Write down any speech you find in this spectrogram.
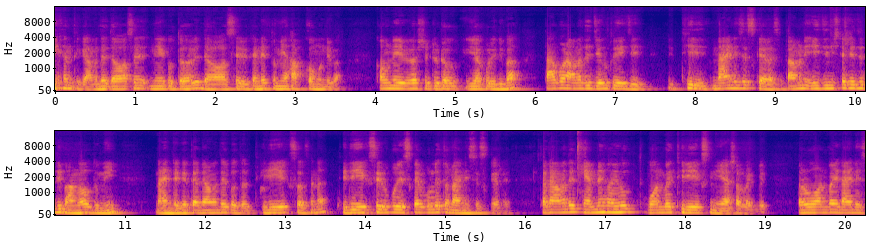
এখান থেকে আমাদের দেওয়া আছে, নিয়ে করতে হবে। দেওয়া আছে এখানে তুমি হাফ কমন নিবা। কমন নিয়ে এভাবে দুটো ইয়া করে দিবা। তারপর আমাদের যেহেতু এই যে থ্রি নাইন এস স্কোয়ার আছে, তার মানে এই জিনিসটাকে যদি ভাঙাও তুমি নাইনটাকে তাহলে আমাদের কত? থ্রি এক্স আছে না? থ্রি এক্সের উপর স্কোয়ার করলে তো নাইন এস স্কোয়ার হয়। তাহলে আমাদের কেমনে হয় হোক ওয়ান বাই থ্রি এক্স নিয়ে আসা লাগবে। কারণ one by nine S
